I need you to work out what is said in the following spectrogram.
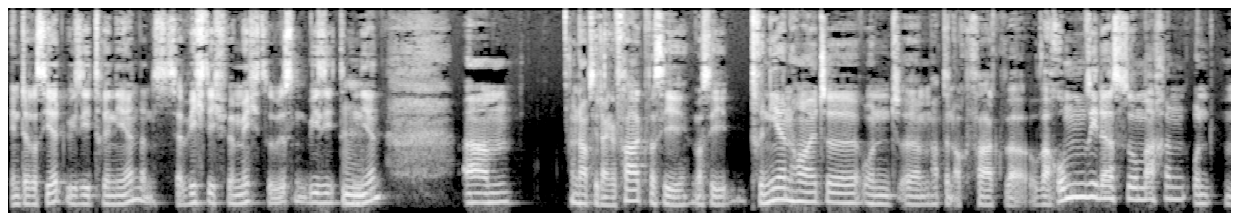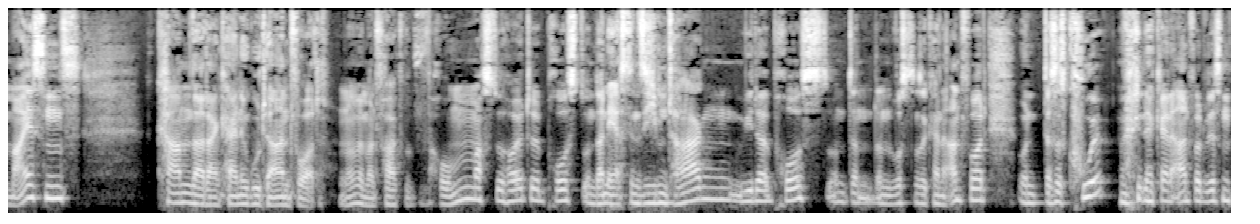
interessiert, wie sie trainieren. Dann ist es ja wichtig für mich zu wissen, wie sie trainieren. Mhm. Ähm, und habe sie dann gefragt, was sie, was sie trainieren heute und ähm, habe dann auch gefragt, warum sie das so machen. Und meistens kam da dann keine gute Antwort. Ne? Wenn man fragt, warum machst du heute Brust und dann erst in sieben Tagen wieder Brust und dann, dann wussten sie keine Antwort. Und das ist cool, wenn die da keine Antwort wissen,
